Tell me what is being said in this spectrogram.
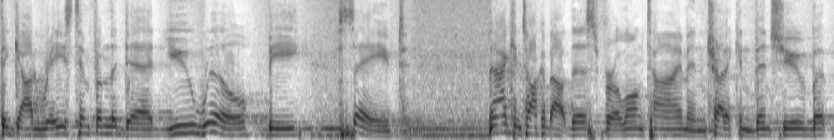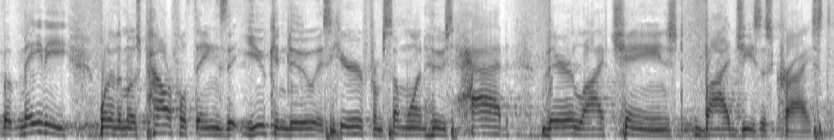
that God raised him from the dead, you will be saved. Now, I can talk about this for a long time and try to convince you, but, but maybe one of the most powerful things that you can do is hear from someone who's had their life changed by Jesus Christ.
